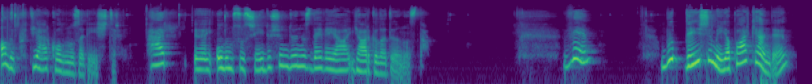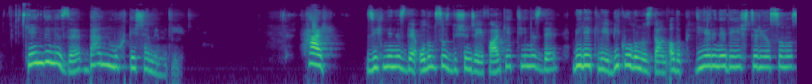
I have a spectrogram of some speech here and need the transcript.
alıp diğer kolunuza değiştirin. Her olumsuz şey düşündüğünüzde veya yargıladığınızda. Ve bu değişimi yaparken de kendinize ben muhteşemim deyin. Her zihninizde olumsuz düşünceyi fark ettiğinizde bilekliği bir kolunuzdan alıp diğerine değiştiriyorsunuz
